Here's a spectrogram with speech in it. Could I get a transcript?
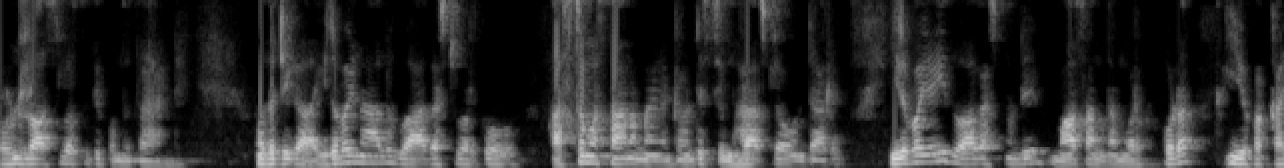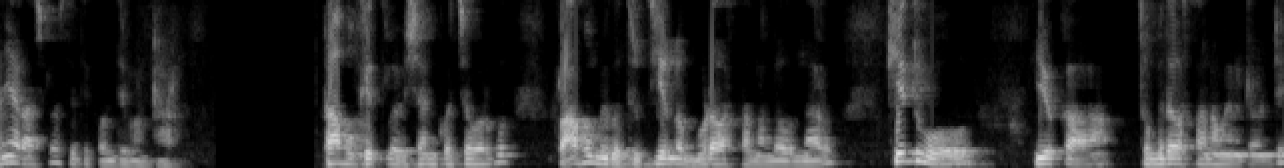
రెండు రాశుల్లో స్థితి పొందుతారండి. మొదటిగా ఇరవై నాలుగు ఆగస్టు వరకు అష్టమ స్థానమైనటువంటి సింహరాశిలో ఉంటారు. ఇరవై ఐదు ఆగస్టు నుండి మాసాంతం వరకు కూడా ఈ యొక్క కన్యా రాశిలో స్థితి పొంది ఉంటారు. రాహు కేతుల విషయానికి వచ్చే వరకు రాహు మీకు తృతీయంలో మూడవ స్థానంలో ఉన్నారు. కేతువు ఈ యొక్క తొమ్మిదవ స్థానమైనటువంటి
